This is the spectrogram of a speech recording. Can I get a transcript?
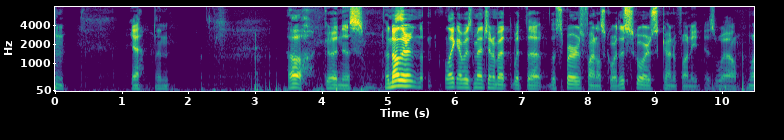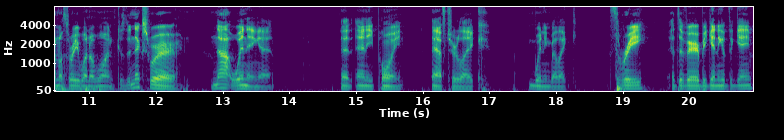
Yeah, and oh goodness, another like I was mentioning about with the the Spurs final score. This score is kind of funny as well, 103-101, because the Knicks were not winning at at any point after like winning by like three at the very beginning of the game.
